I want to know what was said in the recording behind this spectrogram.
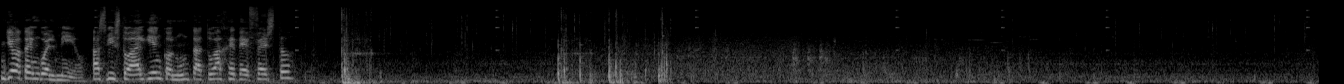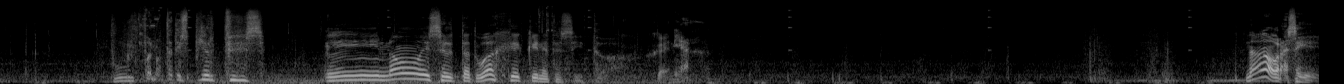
Yo tengo el mío. ¿Has visto a alguien con un tatuaje de Festo? Porfa, no te despiertes. Y no es el tatuaje que necesito. Genial. Ahora sí.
